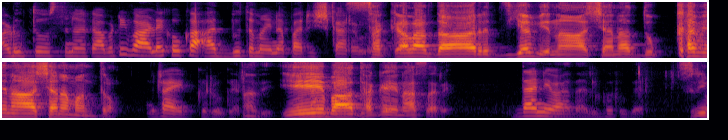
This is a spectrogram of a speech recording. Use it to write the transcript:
అడుగుతూ వస్తున్నారు కాబట్టి వాళ్ళకి ఒక అద్భుతమైన పరిష్కారం. సకల దారిద్ర్య వినాశన దుఃఖ వినాశన మంత్రం. రైట్ గురుగారు. అది ఏ బాధకైనా సరే. ధన్యవాదాలు గురుగారు. శ్రీ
